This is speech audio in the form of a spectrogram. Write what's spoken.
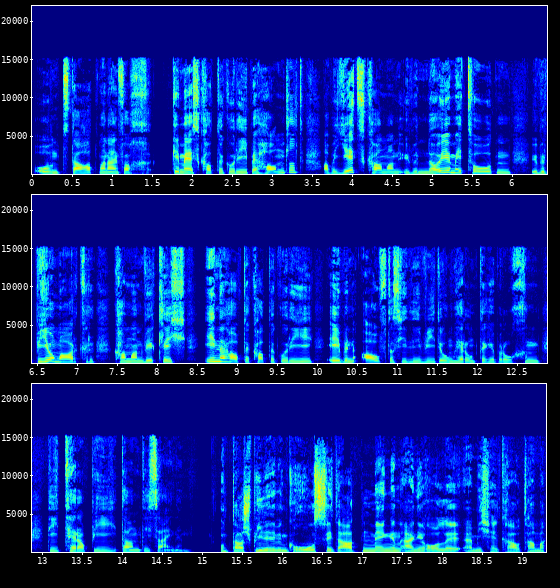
und da hat man einfach gemäß Kategorie behandelt. Aber jetzt kann man über neue Methoden, über Biomarker, kann man wirklich innerhalb der Kategorie eben auf das Individuum heruntergebrochen die Therapie dann designen. Und da spielen eben große Datenmengen eine Rolle, Herr Michael Krauthammer.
